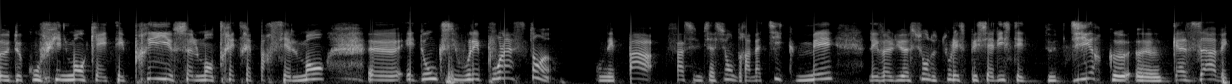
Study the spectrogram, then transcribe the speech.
euh, de confinement qui a été pris, seulement très très partiellement. et donc, si vous voulez, pour l'instant, on n'est pas face à une situation dramatique, mais l'évaluation de tous les spécialistes est de dire que Gaza, avec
